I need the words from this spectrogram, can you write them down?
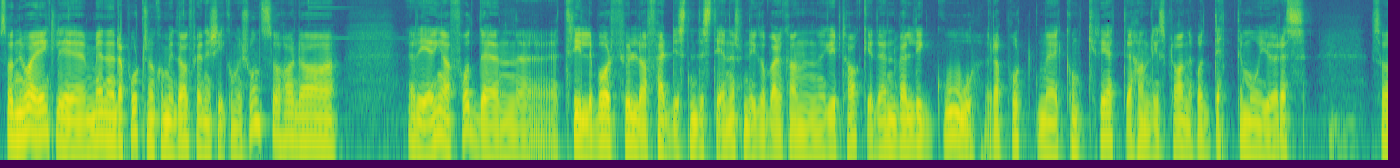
Så nå har egentlig, med den rapporten som kom i dag fra Energikommisjonen, så har da regjeringa fått en uh, trillebår full av ferdigsnudde stener som de bare kan gripe tak i. Det er en veldig god rapport med konkrete handlingsplaner på at dette må gjøres. Så,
